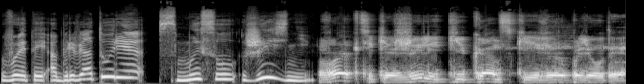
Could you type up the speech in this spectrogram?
В этой аббревиатуре смысл жизни. В Арктике жили гигантские верблюды.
